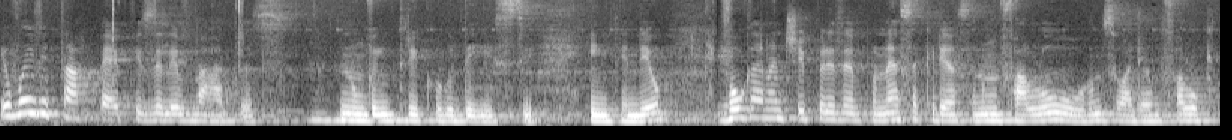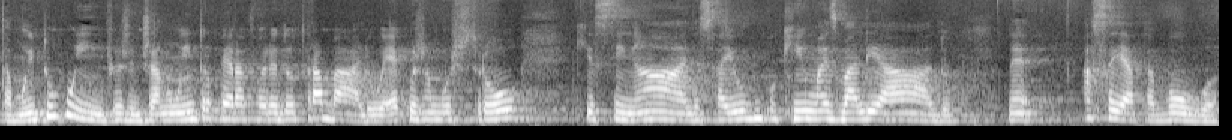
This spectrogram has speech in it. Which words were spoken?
eu vou evitar PEPs elevadas uhum. num ventrículo desse, entendeu? Vou garantir, por exemplo, nessa criança não falou, vamos dizer, olha, não falou que está muito ruim, viu, gente? Já no intraoperatório deu trabalho, o eco já mostrou que assim, ah, ele saiu um pouquinho mais baleado, né? A ceia tá boa,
